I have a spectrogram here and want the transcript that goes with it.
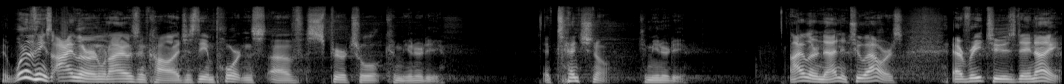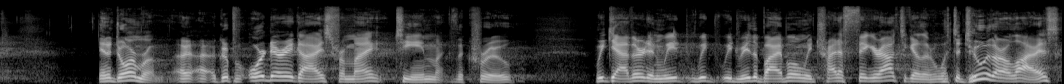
One of the things I learned when I was in college is the importance of spiritual community, intentional community. I learned that in two hours every Tuesday night in a dorm room. A, a, group of ordinary guys from my team, the crew, we gathered and we'd, we'd, we'd, read the Bible and we'd try to figure out together what to do with our lives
